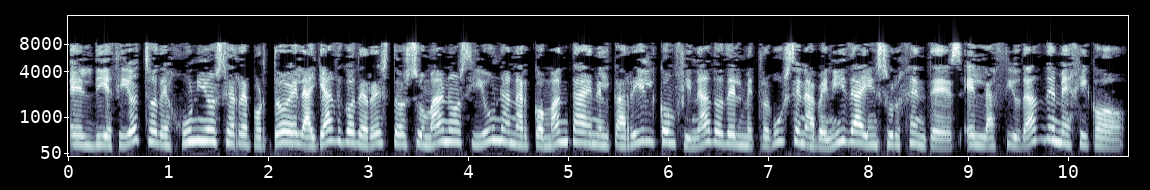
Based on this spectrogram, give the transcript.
El 18 de junio se reportó el hallazgo de restos humanos y una narcomanta en el carril confinado del Metrobús en Avenida Insurgentes, en la Ciudad de México.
